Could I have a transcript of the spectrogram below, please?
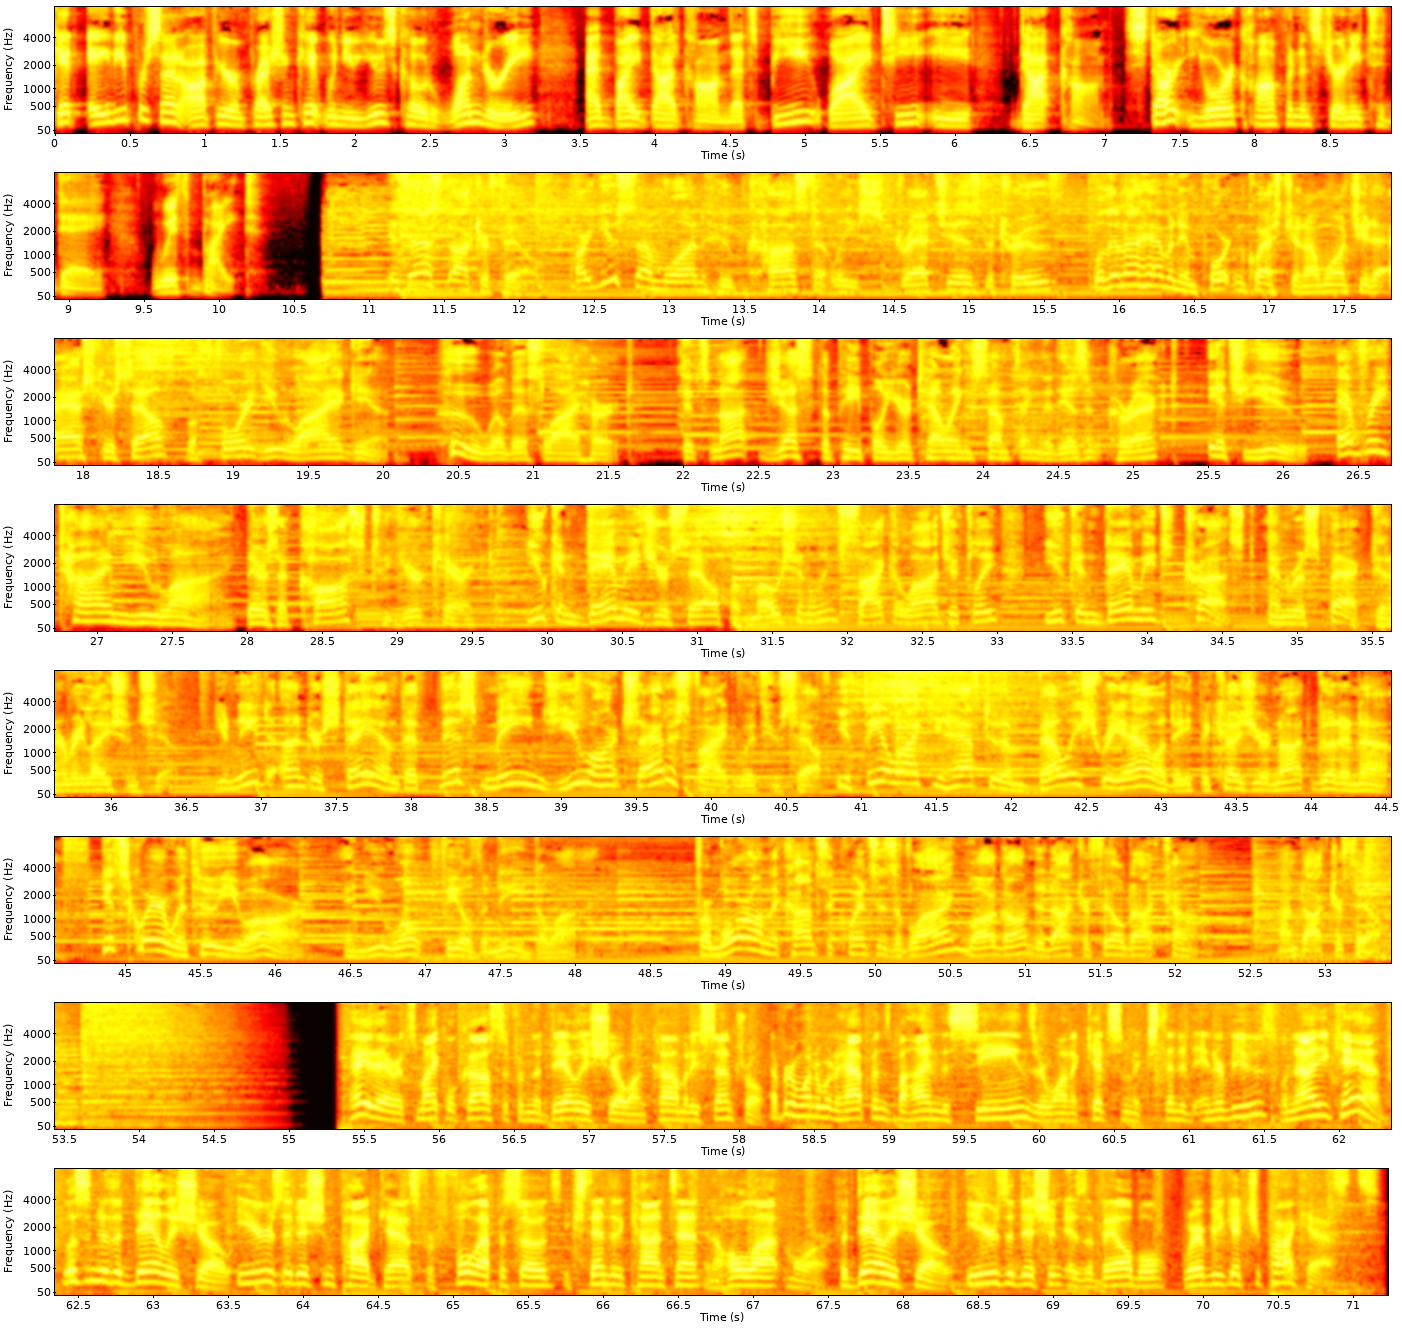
Get 80% off your impression kit when you use code WONDERY at Byte.com. That's B-Y-T-E dot com. Start your confidence journey today with Byte. Is Ask Dr. Phil. Are you someone who constantly stretches the truth? Well, then I have an important question I want you to ask yourself before you lie again. Who will this lie hurt? It's not just the people you're telling something that isn't correct. It's you. Every time you lie, there's a cost to your character. You can damage yourself emotionally, psychologically. You can damage trust and respect in a relationship. You need to understand that this means you aren't satisfied with yourself. You feel like you have to embellish reality because you're not good enough. Get square with who you are, and you won't feel the need to lie. For more on the consequences of lying, log on to drphil.com. I'm Dr. Phil. Hey there, it's Michael Kosta from The Daily Show on Comedy Central. Ever wonder what happens behind the scenes or want to catch some extended interviews? Well, now you can. Listen to The Daily Show, Ears Edition podcast for full episodes, extended content, and a whole lot more. The Daily Show, Ears Edition is available wherever you get your podcasts.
